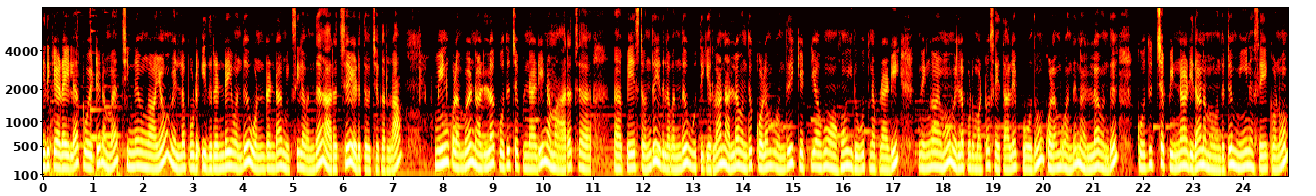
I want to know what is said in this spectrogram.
இதுக்கு இடையில போயிட்டு நம்ம சின்ன வெங்காயம் வெள்ளைப்பூடு இது ரெண்டையும் வந்து ஒன்றெண்டாக மிக்சியில் வந்து அரைச்சி எடுத்து வச்சுக்கிறலாம். மீன் குழம்பு நல்லா கொதித்த பின்னாடி நம்ம அரைச்ச பேஸ்ட் வந்து இதில் வந்து ஊற்றிக்கிடலாம் நல்லா வந்து குழம்பு வந்து கெட்டியாகவும் ஆகும். இது ஊற்றின பின்னாடி வெங்காயமும் வெள்ளைப்பூடு மட்டும் சேர்த்தாலே போதும். குழம்பு வந்து நல்லா வந்து கொதித்த பின்னாடி தான் நம்ம வந்துட்டு மீனை சேர்க்கணும்.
